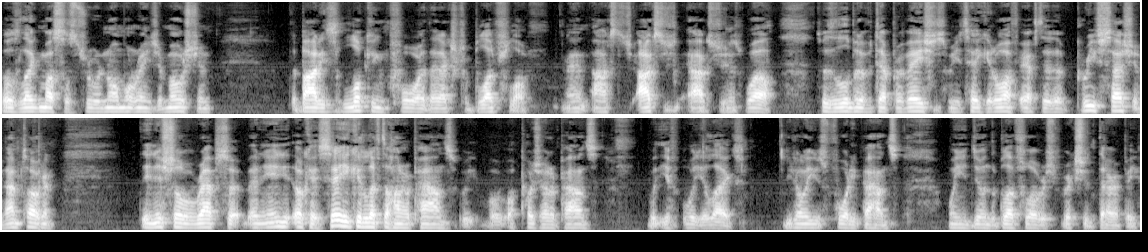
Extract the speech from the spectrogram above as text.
those leg muscles through a normal range of motion, the body's looking for that extra blood flow and oxygen, oxygen, oxygen as well. So there's a little bit of deprivation. So when you take it off after the brief session, I'm talking the initial reps. And okay, say you could lift 100 pounds or push 100 pounds with your with your legs. You'd only use 40 pounds when you're doing the blood flow restriction therapy.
